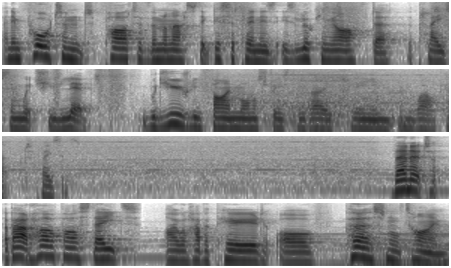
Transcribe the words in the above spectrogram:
An important part of the monastic discipline is, is looking after the place in which you live. You would usually find monasteries to be very clean and well kept places. Then at about half past eight, I will have a period of personal time.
